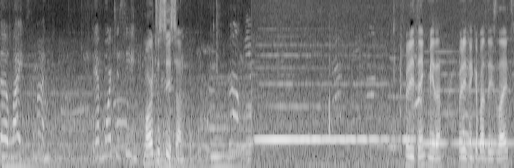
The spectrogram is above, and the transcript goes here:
the lights. Come on. We have more to see. More to see, son. What do you think, Mila? What do you think about these lights?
